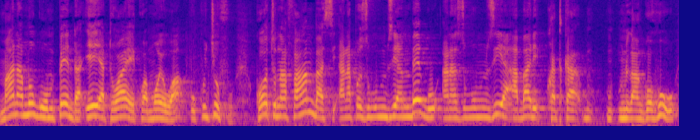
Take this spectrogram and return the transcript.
maana mungu humpenda yeye atoae kwa moyo wa ukunjufu. Kwa tunafahamu basi anapozungumzia mbegu anazungumzia habari katika mlango huu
